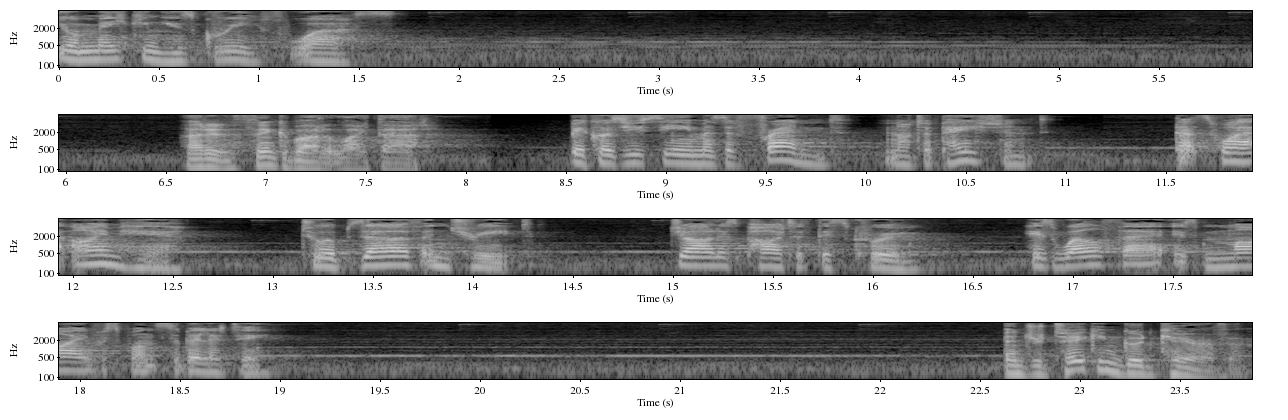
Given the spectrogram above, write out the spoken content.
You're making his grief worse. I didn't think about it like that. Because you see him as a friend, not a patient. That's why I'm here. To observe and treat. Jaal is part of this crew. His welfare is my responsibility. And you're taking good care of him.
